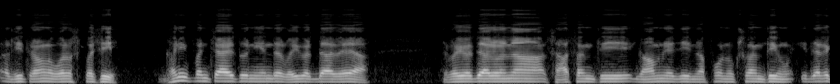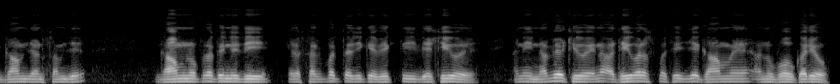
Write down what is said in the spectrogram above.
અઢી ત્રણ વર્ષ પછી ઘણી પંચાયતોની અંદર વહીવટદાર રહ્યા વહીવટદારોના શાસનથી ગામને જે નફો નુકસાન થયું, એ દરેક ગામજણ સમજે. ગામનો પ્રતિનિધિ, એટલે સરપંચ તરીકે વ્યક્તિ બેઠી હોય અને ન બેઠી હોય, એના અઢી વર્ષ પછી જે ગામે અનુભવ કર્યો,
